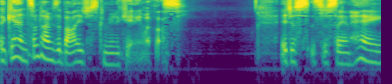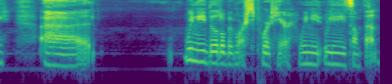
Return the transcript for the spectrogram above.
again, sometimes the body's just communicating with us. It just it's just saying, "Hey, uh, we need a little bit more support here. We need we need something."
